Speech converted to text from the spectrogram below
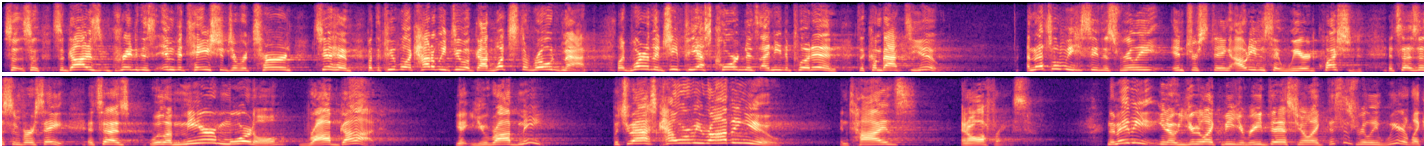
So, so, so God has created this invitation to return to him. But the people are like, How do we do it, God? What's the roadmap? Like, what are the GPS coordinates I need to put in to come back to you? And that's when we see this really interesting, I would even say weird question. It says this in verse 8 it says, Will a mere mortal rob God? Yet you rob me. But you ask, How are we robbing you? In tithes and offerings. Now, maybe, you know, you're like me, you read this, and you're like, this is really weird. Like,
